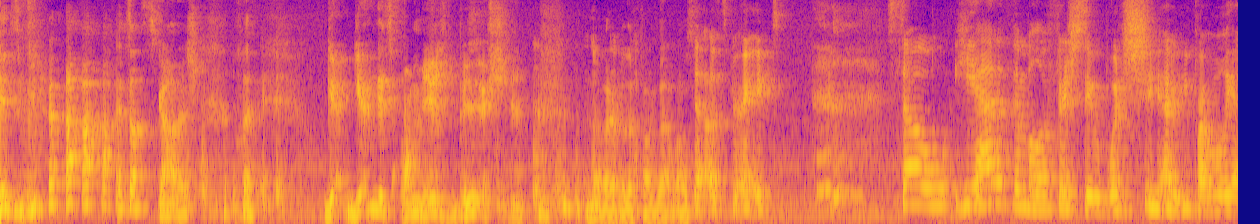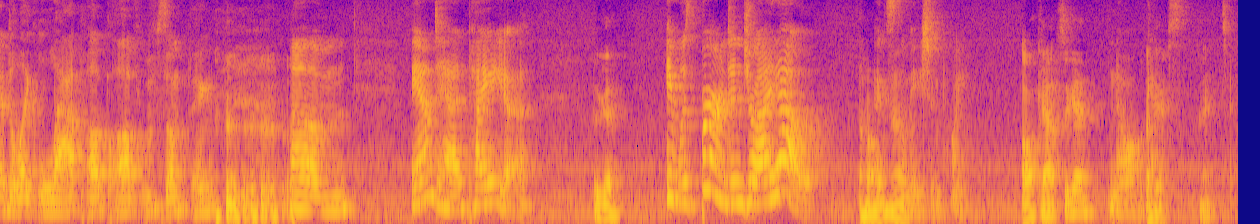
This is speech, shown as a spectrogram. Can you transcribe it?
It's, it sounds Scottish. Get get this amuse bouche. no, whatever the fuck that was. That was great. So he had a thimble of fish soup, which he, he probably had to like lap up off of something, um, and had paella. Okay. It was burned and dried out! Oh no. Exclamation point. All caps again. No, all caps. Okay. All right.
